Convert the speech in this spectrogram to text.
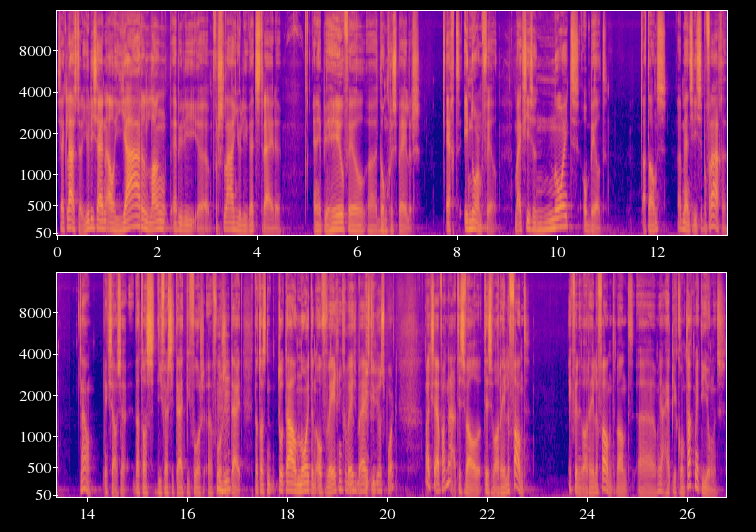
Zei ik, luister, jullie zijn al jarenlang, hebben jullie, verslaan jullie wedstrijden. En heb je heel veel donkere spelers. Echt enorm veel. Maar ik zie ze nooit op beeld. Althans, mensen die ze bevragen. Nou, ik zou zeggen, dat was diversiteit before, uh, voor mm zijn tijd. Dat was totaal nooit een overweging geweest bij Studiosport. Maar ik zei van, nou, het is wel, het is wel relevant. Ik vind het wel relevant, want uh, ja, heb je contact met die jongens?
